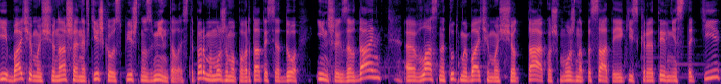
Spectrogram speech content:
І бачимо, що наша NFT успішно змінтилась. Тепер ми можемо повертатися до інших завдань. Е, Власне, тут ми бачимо, що також можна писати якісь креативні статті,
